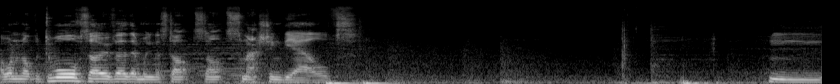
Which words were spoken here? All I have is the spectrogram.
I want to knock the dwarves over, then we're going to start start smashing the elves. Hmm.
